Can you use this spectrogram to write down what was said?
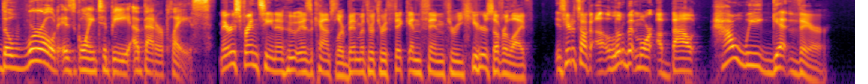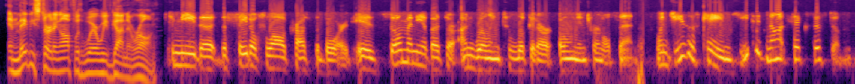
the world is going to be a better place. Mary's friend Tina, who is a counselor, been with her through thick and thin through years of her life, is here to talk a little bit more about how we get there and maybe starting off with where we've gotten it wrong. to me, the, the fatal flaw across the board is so many of us are unwilling to look at our own internal sin. When Jesus came, he did not fix systems.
